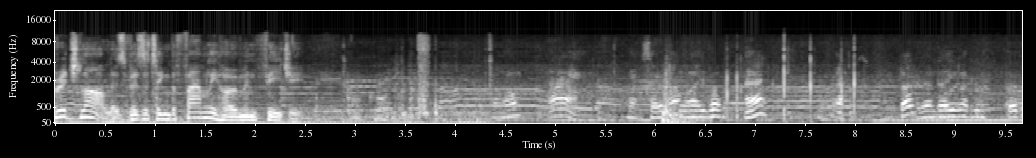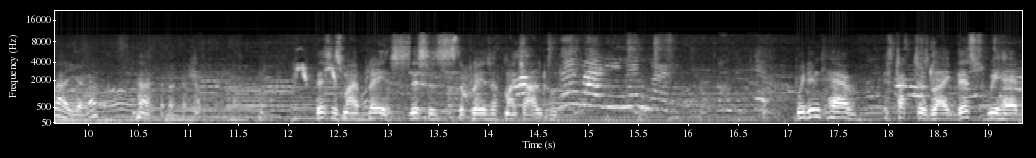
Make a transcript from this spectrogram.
Brij Lal is visiting the family home in Fiji. This is my place. This is the place of my childhood. We didn't have structures like this. We had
